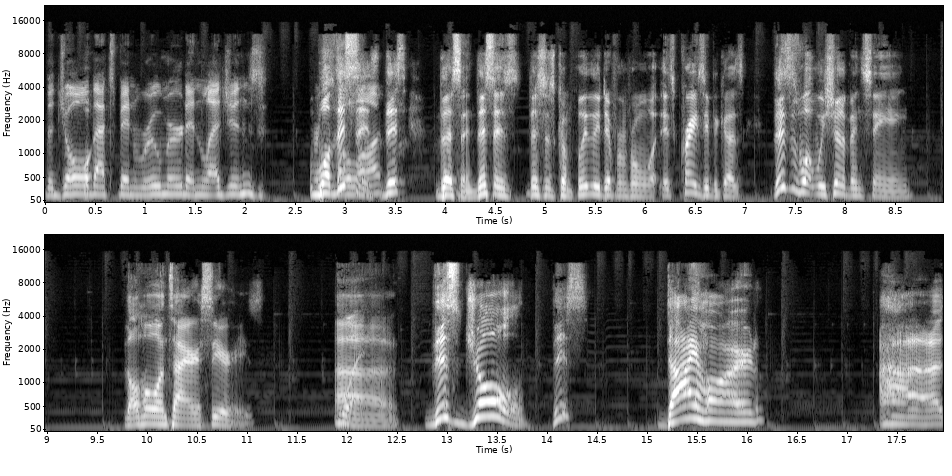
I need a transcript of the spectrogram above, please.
the Joel Well- that's been rumored in legends. Well so this long. is this listen this is this is completely different from what it's crazy because this is what we should have been seeing the whole entire series What? uh this joel this diehard uh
